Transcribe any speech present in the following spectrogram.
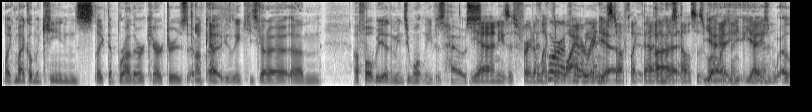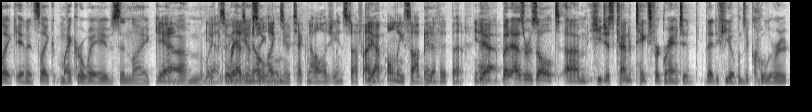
like Michael McKean's like the brother characters. Okay. uh, like he's got a um, a phobia that means he won't leave his house. Yeah, and he's afraid of like the Agoraphobia. wiring and Yeah. stuff like that in his Uh, house as well. Yeah, I think. yeah, He's, uh, like, and it's like microwaves and like, yeah, um, like yeah. So he has radio no like new technology and stuff. Yeah. I only saw a bit of it, but yeah. Yeah. but as a result, um, he just kind of takes for granted that if he opens a cooler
